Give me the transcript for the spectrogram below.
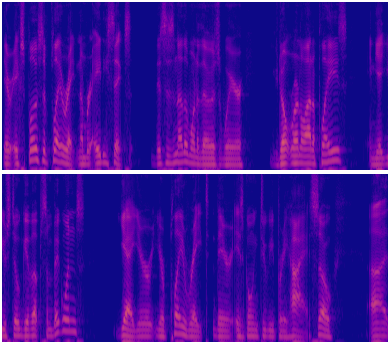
Their explosive play rate, number 86. This is another one of those where you don't run a lot of plays and yet you still give up some big ones. Yeah, your your play rate there is going to be pretty high. So, uh,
